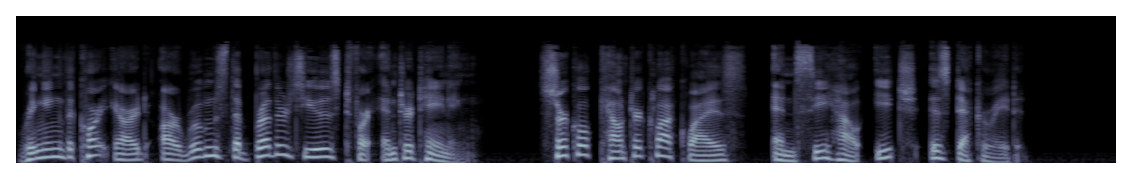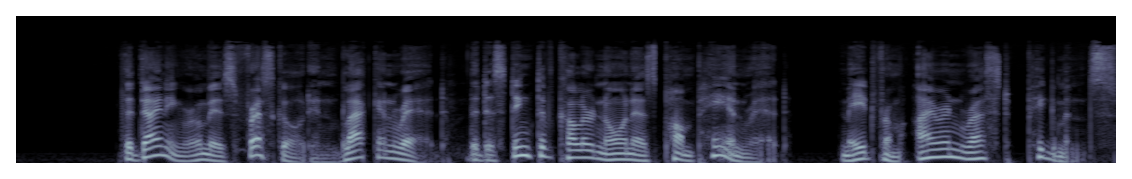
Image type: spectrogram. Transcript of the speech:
Ringing the courtyard are rooms the brothers used for entertaining. Circle counterclockwise and see how each is decorated. The dining room is frescoed in black and red, the distinctive color known as Pompeian red, made from iron rust pigments.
